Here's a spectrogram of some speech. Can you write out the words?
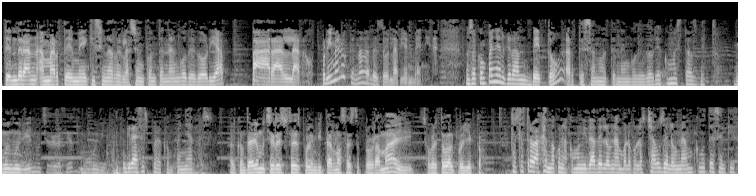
tendrán a Marte MX y una relación con Tenango de Doria para largo. Primero que nada les doy la bienvenida. Nos acompaña el gran Beto, artesano de Tenango de Doria. ¿Cómo estás, Beto? Muy, muy bien, muchas gracias. Muy bien. Gracias por acompañarnos. Al contrario, muchas gracias a ustedes por invitarnos a este programa y sobre todo al proyecto. Tú estás trabajando con la comunidad de la UNAM, bueno, con los chavos de la UNAM. ¿Cómo te has sentido?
